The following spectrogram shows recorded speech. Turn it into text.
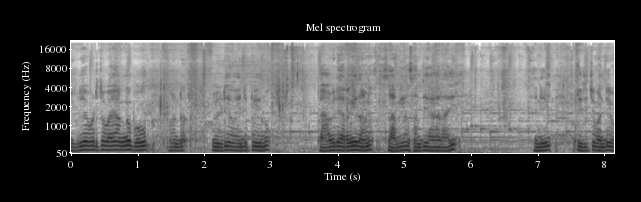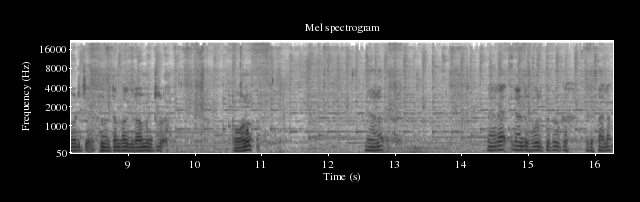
വീഡിയോ പിടിച്ച് പോയാൽ അങ്ങ് പോകും. അതുകൊണ്ട് വീഡിയോ വൈൻഡപ്പ് ചെയ്യുന്നു. രാവിലെ ഇറങ്ങിയതാണ്. സമയം സന്ധ്യയാകാറായി ഇനിയും തിരിച്ച് വണ്ടി ഓടിച്ച് നൂറ്റമ്പത് കിലോമീറ്റർ പോകണം ഞങ്ങൾ വേറെ രണ്ട് സുഹൃത്തുക്കൾക്ക് ഒരു സ്ഥലം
